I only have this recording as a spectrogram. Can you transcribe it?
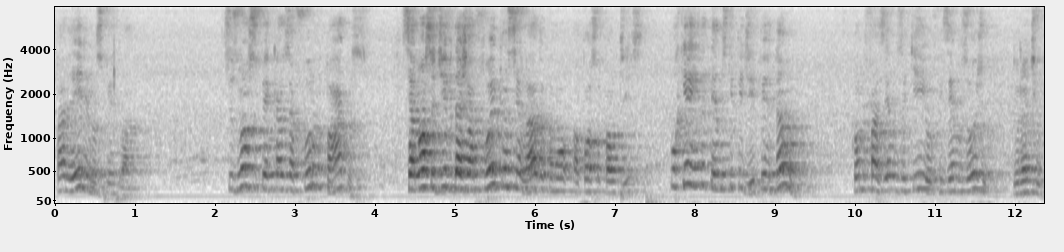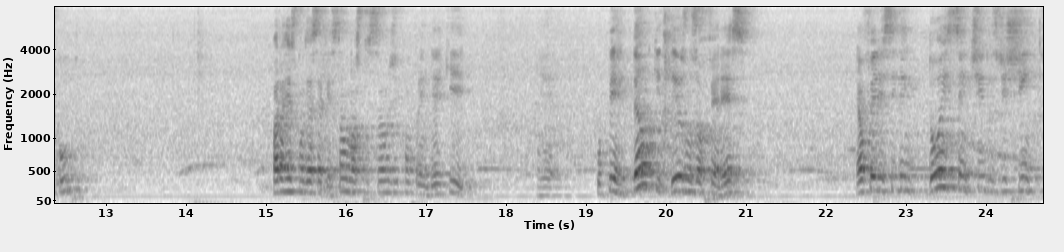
para Ele nos perdoar? Se os nossos pecados já foram pagos, se a nossa dívida já foi cancelada, como o apóstolo Paulo diz, por que ainda temos que pedir perdão? Como fazemos aqui, ou fizemos hoje durante o culto? Para responder essa questão, nós precisamos de compreender que é, o perdão que Deus nos oferece é oferecido em dois sentidos distintos.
